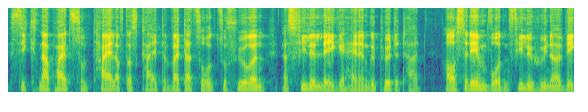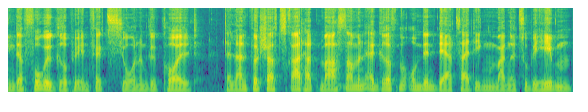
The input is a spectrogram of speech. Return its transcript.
ist die Knappheit zum Teil auf das kalte Wetter zurückzuführen, das viele Legehennen getötet hat. Außerdem wurden viele Hühner wegen der Vogelgrippeinfektionen gekeult. Der Landwirtschaftsrat hat Maßnahmen ergriffen, um den derzeitigen Mangel zu beheben,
